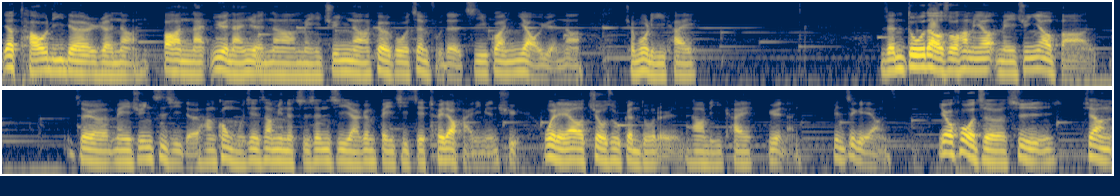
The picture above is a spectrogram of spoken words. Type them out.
要逃离的人啊，包含南越南人啊、美军啊、各国政府的机关要员啊。全部离开，人多到说他们要美军要把这个美军自己的航空母舰上面的直升机啊跟飞机直接推到海里面去，为了要救助更多的人，然后离开越南，变这个样子。又或者是像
